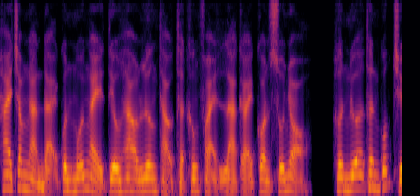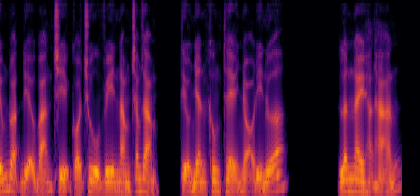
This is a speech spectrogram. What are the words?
Hai trăm ngàn đại quân mỗi ngày tiêu hao lương thảo thật không phải là cái con số nhỏ, hơn nữa thân quốc chiếm đoạt địa bàn chỉ có chu vi năm trăm dặm, tiểu nhân không thể nhỏ đi nữa. Lần này hạn hán,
